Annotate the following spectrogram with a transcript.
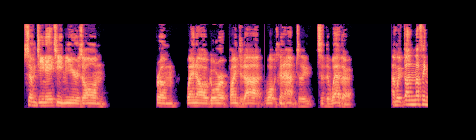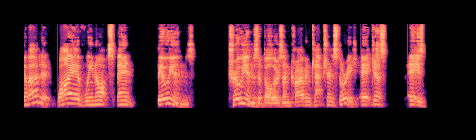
17, 18 years on from when Al Gore pointed out what was going to happen to the, to the weather and we've done nothing about it. Why have we not spent billions, trillions of dollars on carbon capture and storage? It just it is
